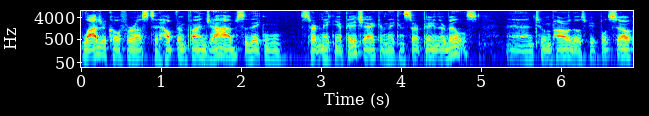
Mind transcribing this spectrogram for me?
logical for us to help them find jobs so they can start making a paycheck and they can start paying their bills and to empower those people. So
